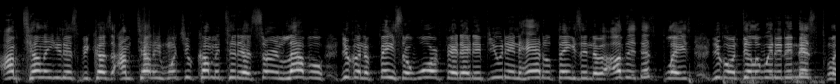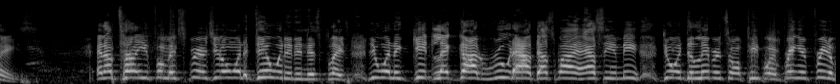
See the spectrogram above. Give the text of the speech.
I'm telling you this because I'm telling you, once you come into a certain level, you're going to face a warfare that if you didn't handle things in the other this place, you're going to deal with it in this place. And I'm telling you from experience, you don't want to deal with it in this place. You want to get let God root out. That's why Ashley and me doing deliverance on people and bringing freedom.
